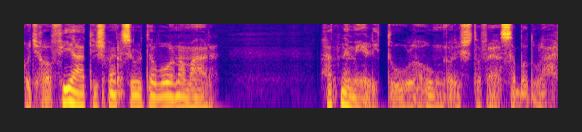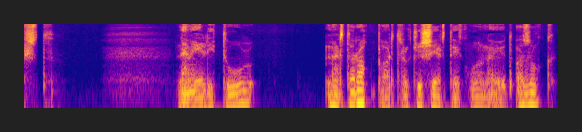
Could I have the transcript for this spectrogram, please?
hogyha a fiát is megszülte volna már, hát nem éli túl a hungarista felszabadulást. Nem éli túl, mert a rakpartra kísérték volna őt azok,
